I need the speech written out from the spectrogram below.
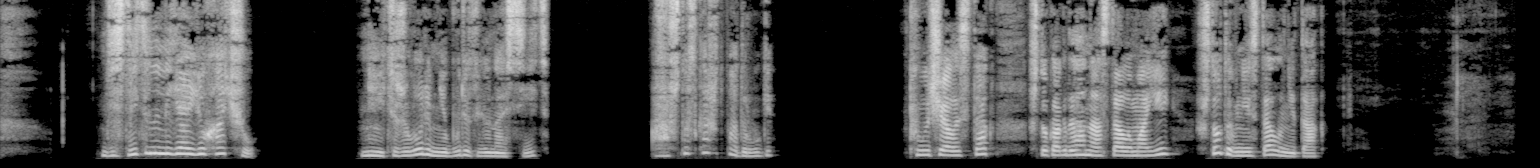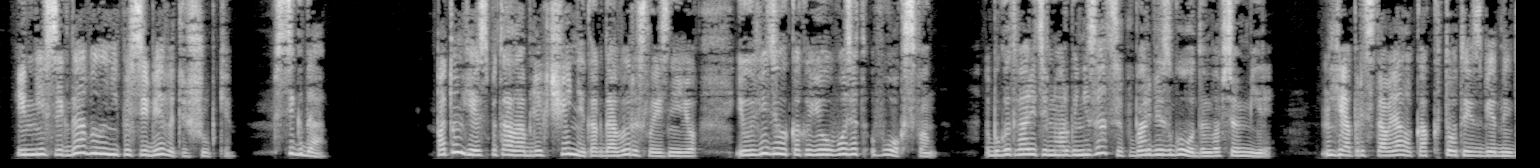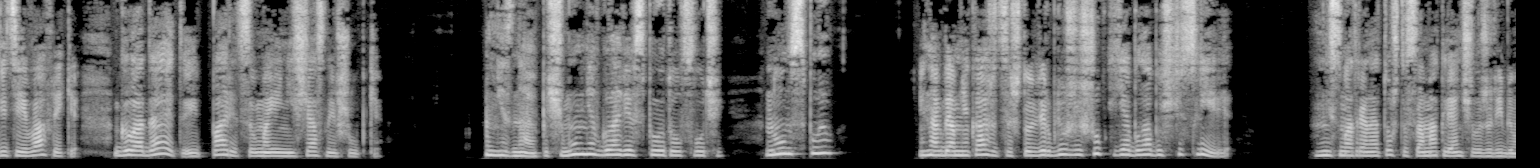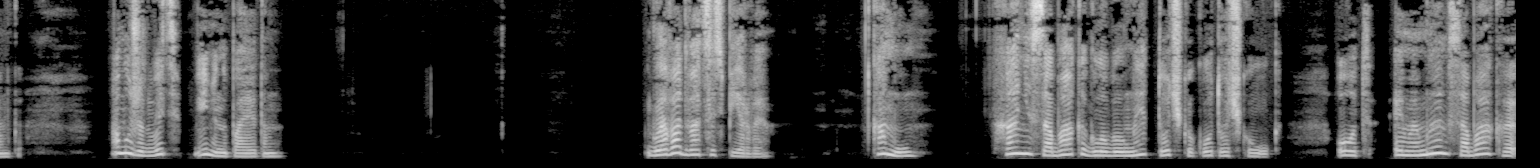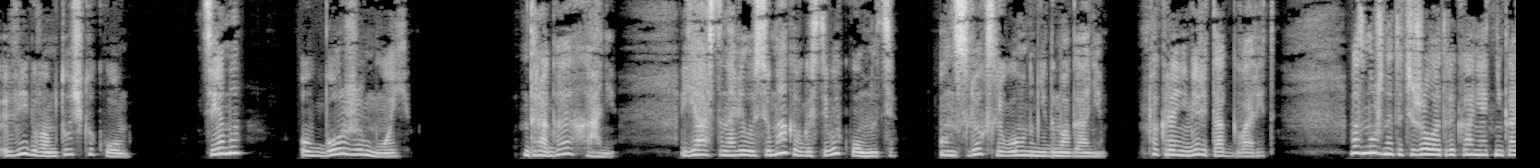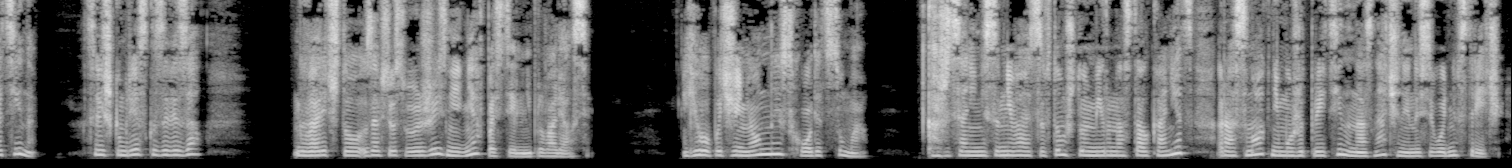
Действительно ли я ее хочу? Не тяжело ли мне будет ее носить? А что скажут подруги? Получалось так, что когда она стала моей, что-то в ней стало не так. И мне всегда было не по себе в этой шубке. Всегда. Потом я испытала облегчение, когда выросла из нее и увидела, как ее увозят в Оксфам, благотворительную организацию по борьбе с голодом во всем мире. Я представляла, как кто-то из бедных детей в Африке голодает и парится в моей несчастной шубке. Не знаю, почему у меня в голове всплыл тот случай, но он всплыл. Иногда мне кажется, что в верблюжьей шубке я была бы счастливее, несмотря на то, что сама клянчила жеребенка. А может быть, именно поэтому. Глава 21. Кому? Хани собака globalnet.co.uk от mmm собака vigovam.com Тема «О боже мой». Дорогая Хани, я остановилась у Мака в гостевой комнате. Он слег с любовным недомоганием. По крайней мере, так говорит. Возможно, это тяжелое отвыкание от никотина. Слишком резко завязал. Говорит, что за всю свою жизнь и дня в постели не провалялся. Его подчиненные сходят с ума. Кажется, они не сомневаются в том, что миру настал конец, раз маг не может прийти на назначенные на сегодня встречи.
